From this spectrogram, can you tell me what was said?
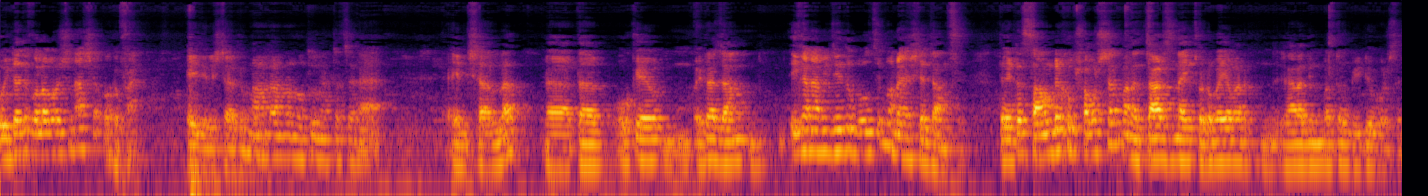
ওইটাতে কলাবোরেশনে আসে ওকে ফাইন এই জিনিসটা আর। আমরা নতুন একটা চ্যানেল ইনশাআল্লাহ। তা ওকে এটা জান এখানে আমি যেহেতু বলছি মনে হয় সে জানছে। তো এটা সাউন্ডের খুব সমস্যা মানে চার্জ নাই। ছোট ভাই আমার সারাদিন মাত্র ভিডিও করছে।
